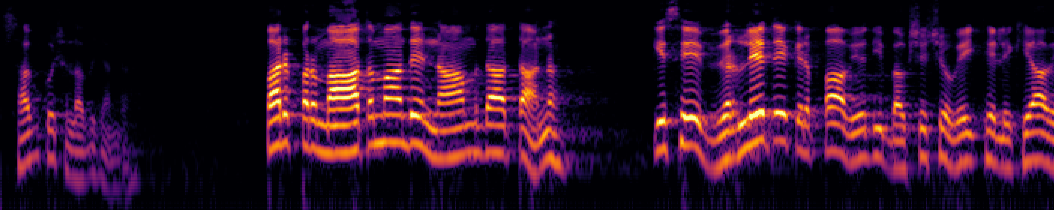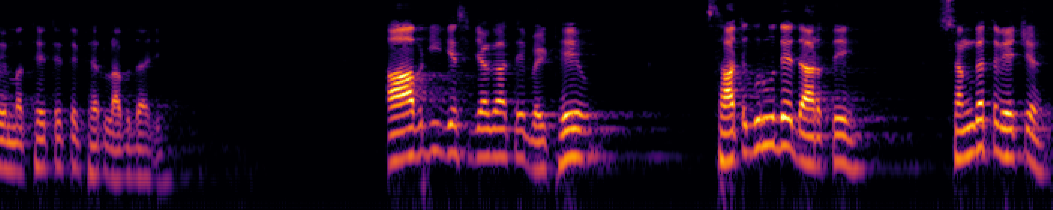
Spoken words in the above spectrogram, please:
ਸਭ ਕੁਝ ਲੱਭ ਜਾਂਦਾ। ਪਰ ਪਰਮਾਤਮਾ ਦੇ ਨਾਮ ਦਾ ਧਨ ਕਿਸੇ ਵਿਰਲੇ ਤੇ ਕਿਰਪਾ ਹੋਵੇ, ਉਹਦੀ ਬਖਸ਼ਿਸ਼ ਹੋਵੇ, ਇੱਥੇ ਲਿਖਿਆ ਹੋਵੇ ਮੱਥੇ ਤੇ ਤੇ ਫਿਰ ਲੱਭਦਾ ਜੀ। ਆਪ ਜੀ ਜਿਸ ਜਗ੍ਹਾ ਤੇ ਬੈਠੇ ਹੋ, ਸਤਿਗੁਰੂ ਦੇ ਦਰ ਤੇ, ਸੰਗਤ ਵਿੱਚ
